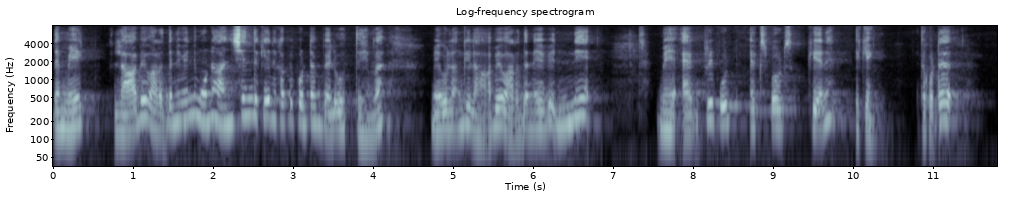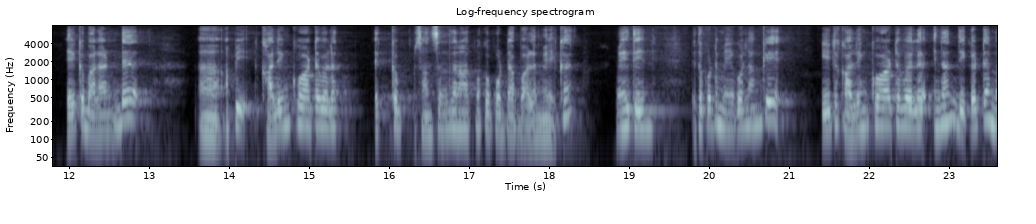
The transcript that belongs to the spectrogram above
දැන් මේ ලාභය වර්ධනය වෙන්නේ මොන අංශෙන්ද කියන එක අපි පොඩ්ඩක් බැලුවොත් එහෙම මේගොල්ලන්ගේ ලාභය වර්ධනය වෙන්නේ මේ agri food exports කියන එකෙන්. එතකොට ඒක බලන්න අපි කලින් ක්වාටර් එක්ක සංසන්දනාත්මකව පොඩ්ඩක් බලමු මේක මේ තියෙන්නේ. එතකොට මේගොල්ලන්ගේ ඊට කලින් ක්වාටර් වල ඉඳන් දිගටම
